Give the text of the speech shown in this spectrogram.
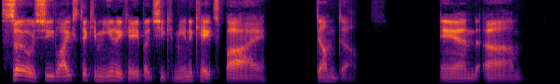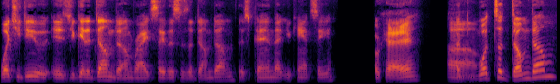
so she likes to communicate but she communicates by dum dum and um what you do is you get a dum dum right say this is a dum dum this pin that you can't see Okay. um, Uh, What's a dum dum?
